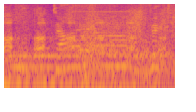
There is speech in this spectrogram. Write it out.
Dire victory.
